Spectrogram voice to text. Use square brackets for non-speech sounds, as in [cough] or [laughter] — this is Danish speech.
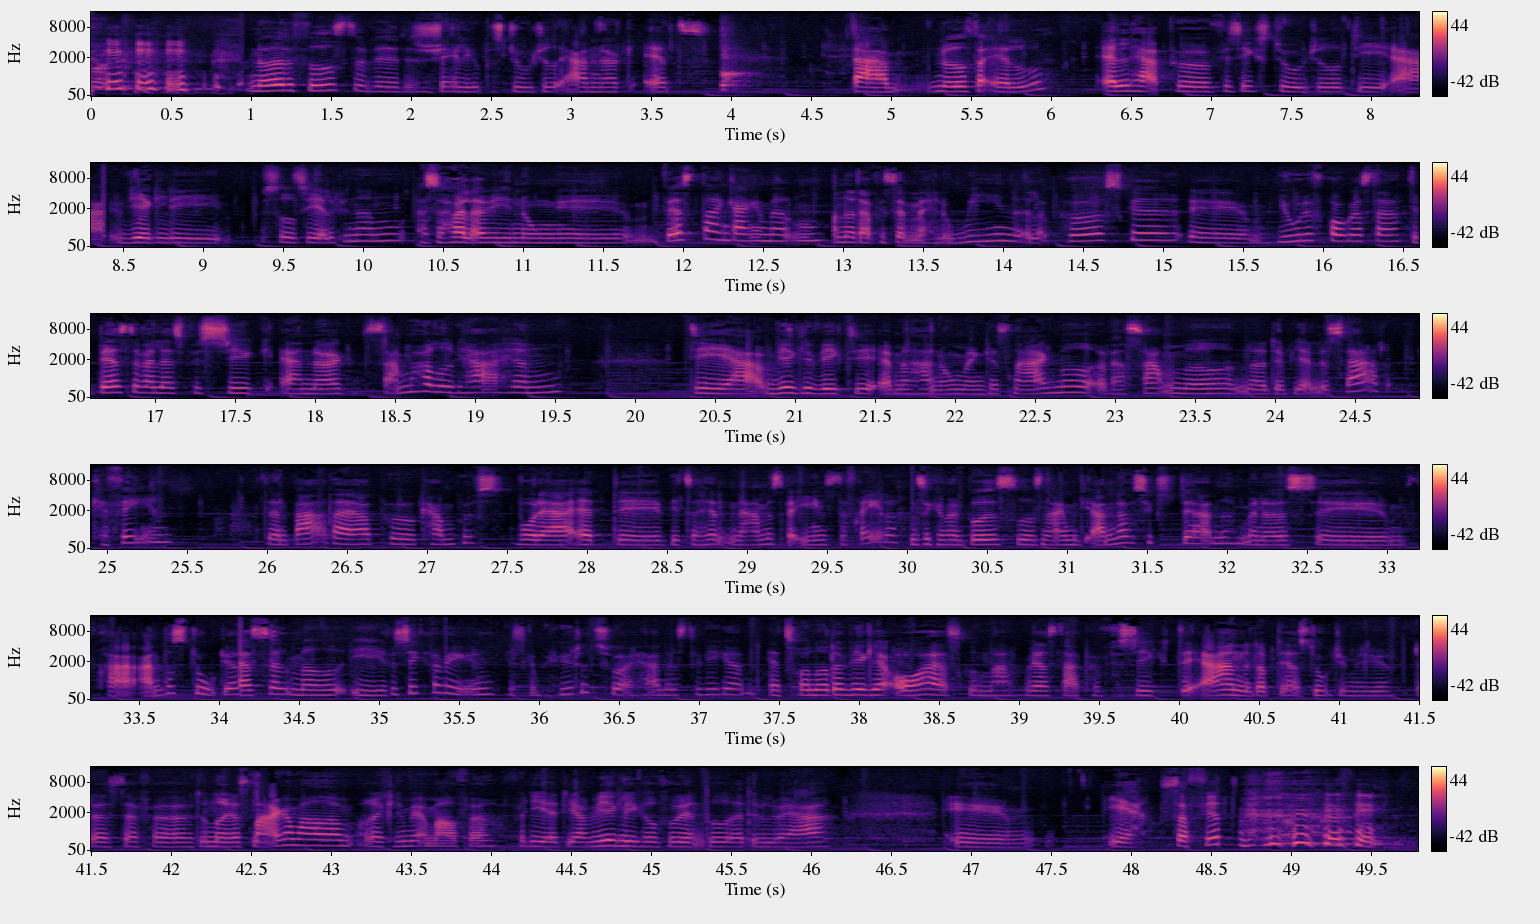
[laughs] noget af det fedeste ved det sociale liv på studiet er nok, at der er noget for alle. Alle her på fysikstudiet, de er virkelig søde til at hjælpe hinanden. Og så holder vi nogle øh, fester en gang imellem. Og Når der er fx Halloween eller påske, øh, julefrokoster. Det bedste ved at læse fysik er nok sammenholdet, vi har henne. Det er virkelig vigtigt, at man har nogen, man kan snakke med og være sammen med, når det bliver lidt svært. Caféen, den bar, der er på campus, hvor det er, at øh, vi tager hen nærmest hver eneste fredag. Så kan man både sidde og snakke med de andre fysikstuderende, men også øh, fra andre studier. Jeg er selv med i Fysikrevyen. Jeg skal på hyttetur her næste weekend. Jeg tror, noget, der virkelig har overrasket mig ved at starte på fysik, det er netop det her studiemiljø. Det er også derfor, det er noget, jeg snakker meget om og reklamerer meget for, fordi at jeg virkelig ikke havde forventet, at det ville være øh, ja, så fedt. [laughs]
